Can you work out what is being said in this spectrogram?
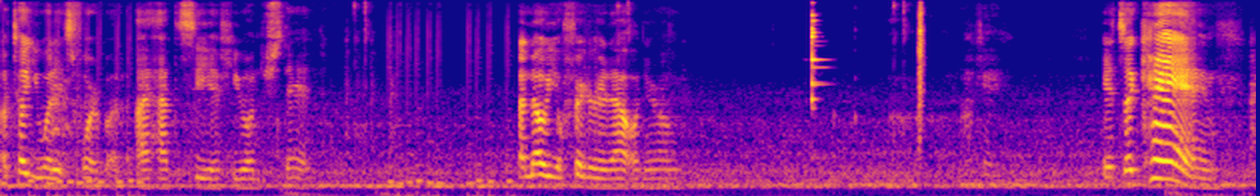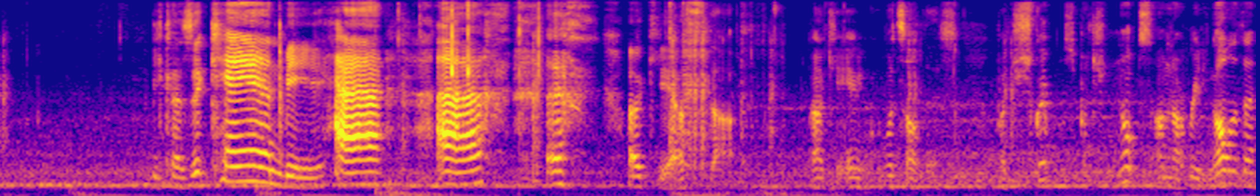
I'll tell you what it's for, but I have to see if you understand. I know you'll figure it out on your own. Okay. It's a can. Because it can be. Ha! Ha! okay, I'll stop. Okay, anyway, what's all this? Bunch of scribbles, bunch of notes. I'm not reading all of that.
